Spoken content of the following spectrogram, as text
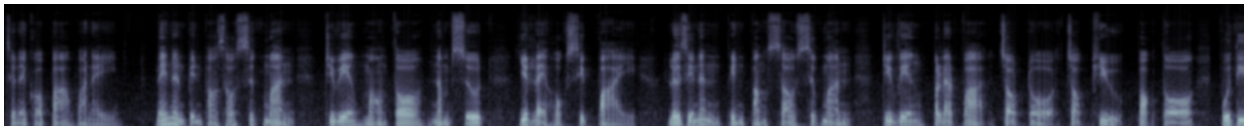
เจอในกอป้าวันในในนั้นเป็นปังเศร้าซึกมันที่เวียงมองโตนำสุดยึดไหลหกสิบปลาย หรือสินั่นเป็นปังเศร้าซึกมันที่เวียงประหลัดว่าเจ้าโตเจ้าผิวปอกโตปูตี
